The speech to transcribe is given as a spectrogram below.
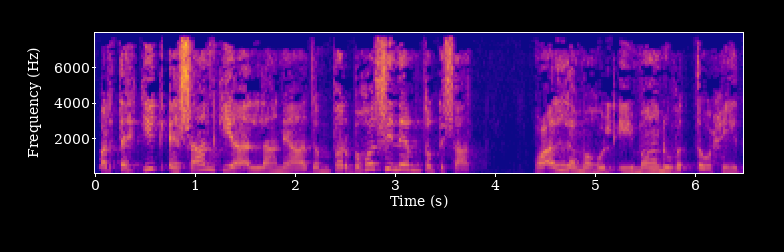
اور تحقیق احسان کیا اللہ نے آدم پر بہت سی نعمتوں کے ساتھ۔ وہ اللہ ایمان و توحید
